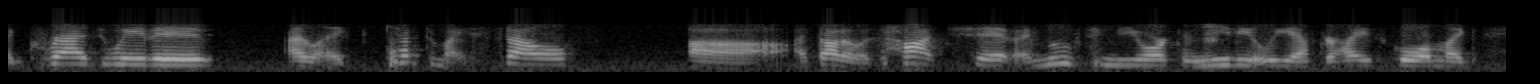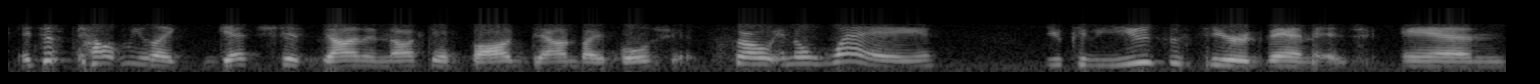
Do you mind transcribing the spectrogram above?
I graduated, I like kept to myself. Uh I thought it was hot shit. I moved to New York immediately after high school and like it just helped me like get shit done and not get bogged down by bullshit. So in a way, you could use this to your advantage and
